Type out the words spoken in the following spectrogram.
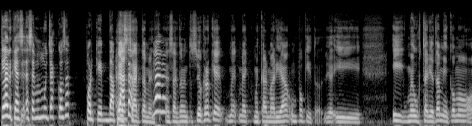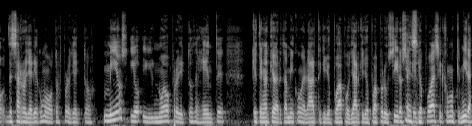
claro, que hace- hacemos muchas cosas porque da plata. Exactamente, exactamente. Entonces yo creo que me, me- me calmaría un poquito Yo- y, y me gustaría también como desarrollaría como otros proyectos míos y, y nuevos proyectos de gente que tenga que ver también con el arte, que yo pueda apoyar, que yo pueda producir, o sea, que Eso. yo pueda decir como que mira,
